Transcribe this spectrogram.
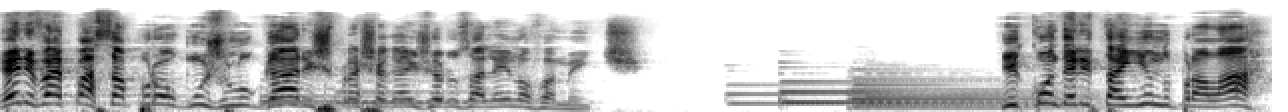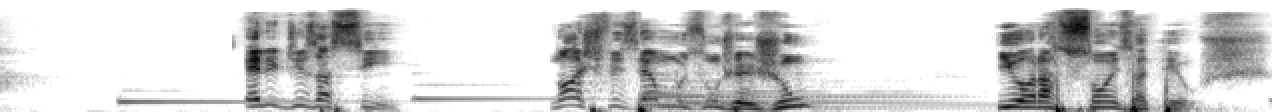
Ele vai passar por alguns lugares para chegar em Jerusalém novamente. E quando ele está indo para lá, ele diz assim: Nós fizemos um jejum e orações a Deus.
